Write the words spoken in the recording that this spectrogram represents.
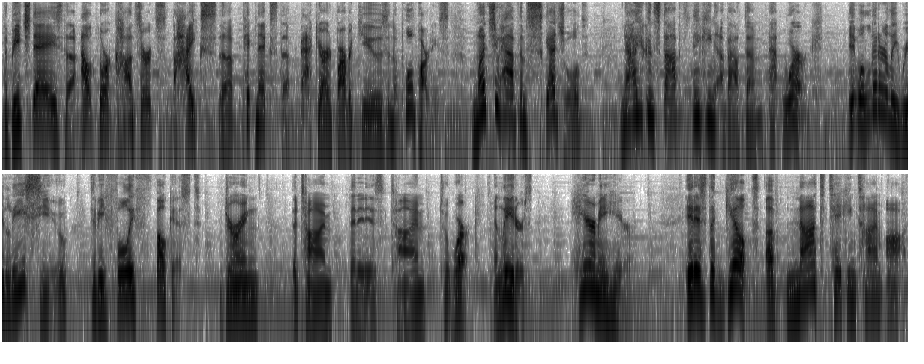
the beach days, the outdoor concerts, the hikes, the picnics, the backyard barbecues, and the pool parties. Once you have them scheduled, now you can stop thinking about them at work. It will literally release you to be fully focused during the time that it is time to work. And leaders, hear me here. It is the guilt of not taking time off,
